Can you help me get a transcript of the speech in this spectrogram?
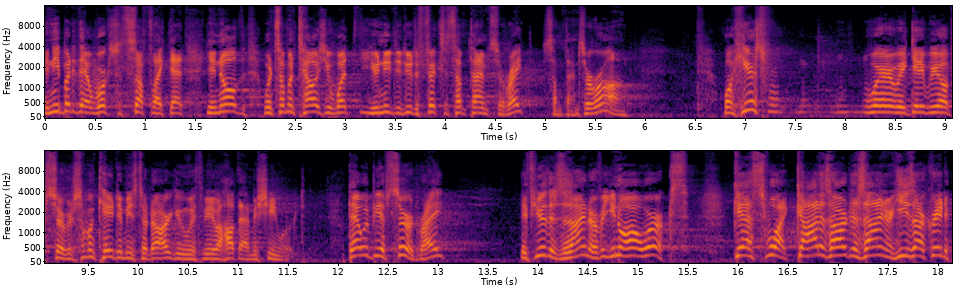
Anybody that works with stuff like that, you know, when someone tells you what you need to do to fix it, sometimes they're right, sometimes they're wrong. Well, here's where we get real absurd. If someone came to me and started arguing with me about how that machine worked, that would be absurd, right? If you're the designer of it, you know how it works. Guess what? God is our designer, He's our creator.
